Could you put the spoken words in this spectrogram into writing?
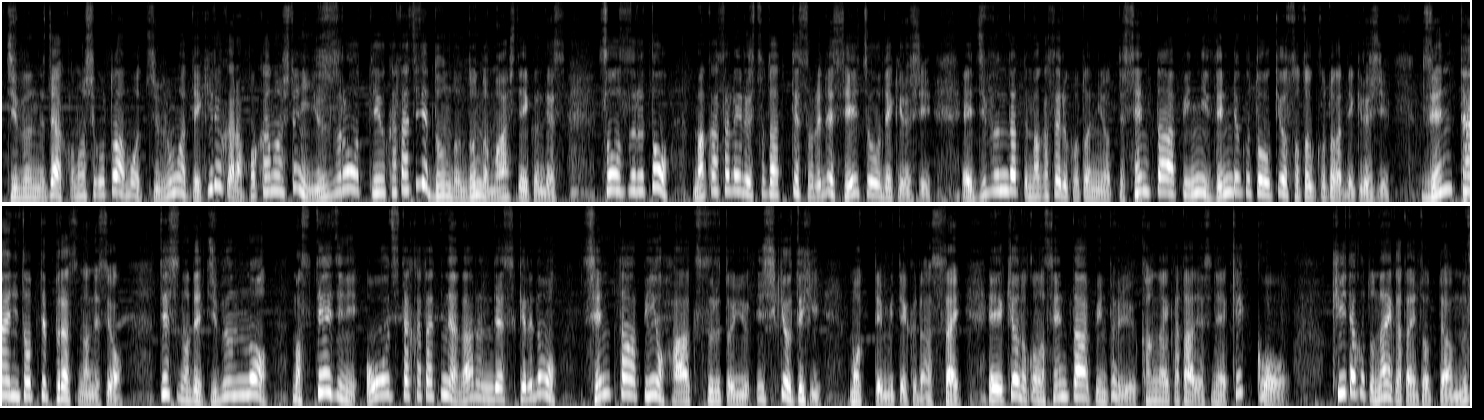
自分でじゃあこの仕事はもう自分はできるから他の人に譲ろうっていう形でどんどんどんどん回していくんです。そうすると任される人だってそれで成長できるし、え自分だって任せることによってセンターピンに全力投球を注ぐことができるし、全体にとってプラスなんですよ。ですので自分の、まあ、ステージに応じた形にはなるんですけれども、センターピンを把握するという意識をぜひ持ってみてください。えー、今日のこのセンターピンという考え方はですね、結構聞いたことない方にとっては難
